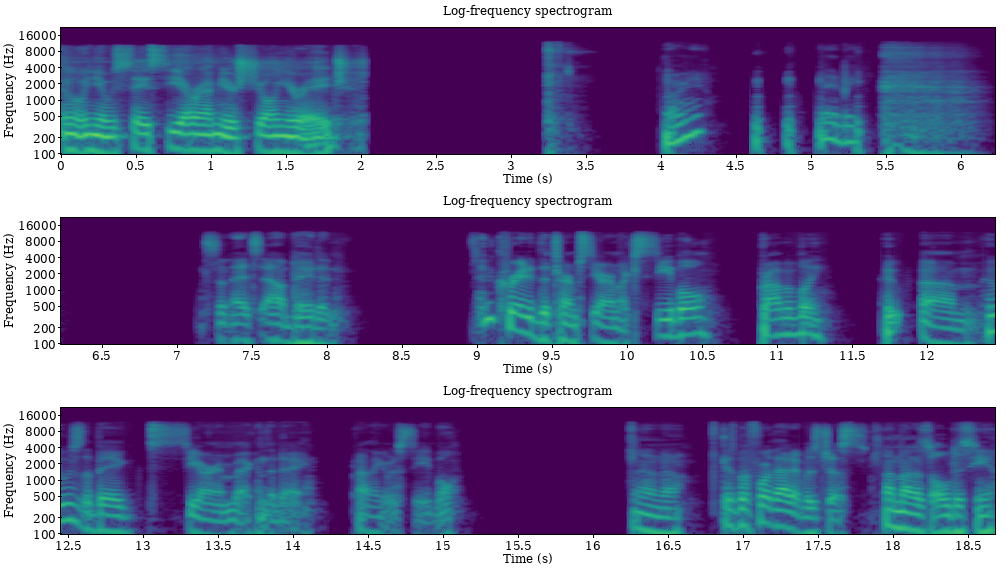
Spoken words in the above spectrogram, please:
When you say CRM, you're showing your age. are you? Maybe. It's it's outdated. Who created the term CRM? Like Siebel, probably. Who um who was the big CRM back in the day? I think it was Siebel. I don't know. Because before that, it was just I'm not as old as you.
